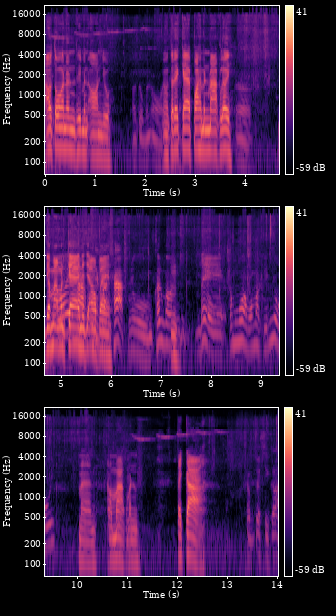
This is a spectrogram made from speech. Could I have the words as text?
เอาตัวนั้นที่มันอ่อนอยู่เอาตัวมันอ่อนเออตัวได้แก่ปล่อยให้มันหมากเลย เออ เดี๋ยวหมากมันแก่เนี่ยจะเอาไป โยหมกมันยังซากอยู่คันก็อืม เบ้ก็ง่วงบ่มากินอยู่แมันเอาหมากมันไปกาสำจักสิกา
